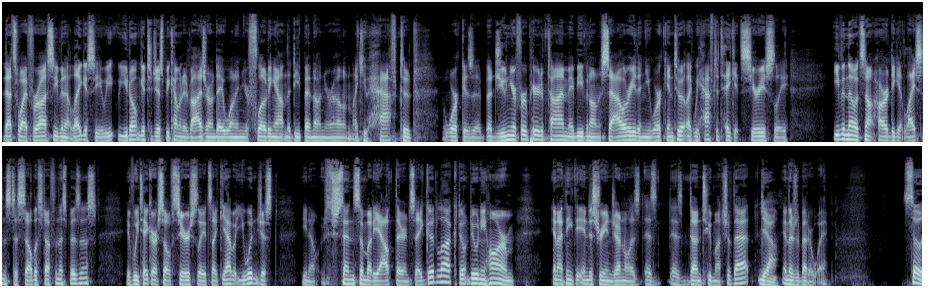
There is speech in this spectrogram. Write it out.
That's why for us, even at Legacy, we, you don't get to just become an advisor on day one and you're floating out in the deep end on your own. Like you have to work as a, a junior for a period of time, maybe even on a salary, then you work into it. Like we have to take it seriously. Even though it's not hard to get licensed to sell the stuff in this business, if we take ourselves seriously, it's like, yeah, but you wouldn't just – you know, send somebody out there and say, good luck, don't do any harm. And I think the industry in general has, has, has done too much of that. Yeah. And there's a better way. So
